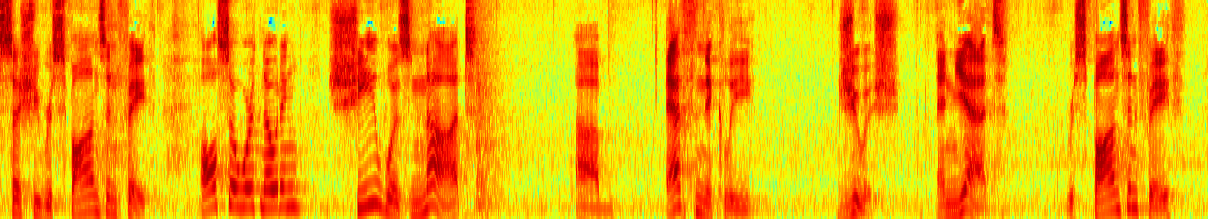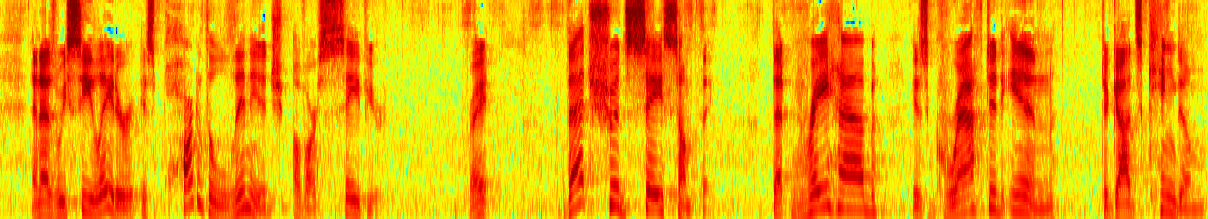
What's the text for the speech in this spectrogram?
says she responds in faith. Also worth noting, she was not uh, ethnically Jewish, and yet responds in faith, and as we see later, is part of the lineage of our Savior. Right? That should say something. That Rahab is grafted in to God's kingdom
